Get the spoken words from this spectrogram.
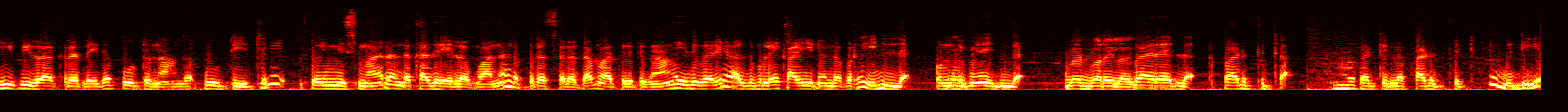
பிபி பார்க்குற அந்த இதை பூட்டுனாங்க. பூட்டிட்டு போய் மிஸ் மாதிரி அந்த கதிரையில உட்காந்து அந்த ப்ரெஷரை தான் பார்த்துக்கிட்டு இருக்காங்க. இதுவரை அது பிள்ளைய கழுவிட்டு வந்த அப்புறம் இல்லை. ஒன்றுமே இல்லை. வேற இல்ல. படுத்துட்டா. கட்டில படுத்துட்டு விடிய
